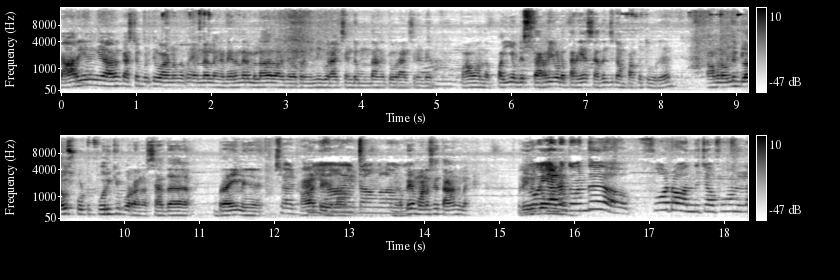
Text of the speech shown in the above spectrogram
யாரையும் இங்க யாரும் கஷ்டப்படுத்தி வாழணும் என்ன இல்லைங்க? நிரந்தரம் இல்லாத வாழ்க்கை அப்புறம் இன்னைக்கு ஒரு ஆக்சிடென்ட் முந்தானத்து ஒரு ஆக்சிடென்ட் பாவம் அந்த பையன் அப்படியே தரையோட தரையா செதஞ்சிட்டான் பக்கத்து ஊரு அவனை வந்து கிளவுஸ் போட்டு பொறுக்கி போடுறாங்க. சதை பிரெயின் ஆயிட்டாங்களாம் எனக்கு அப்படியே மனசே தாங்கல. எனக்கு வந்து போட்டோ வந்துச்சா போன்ல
